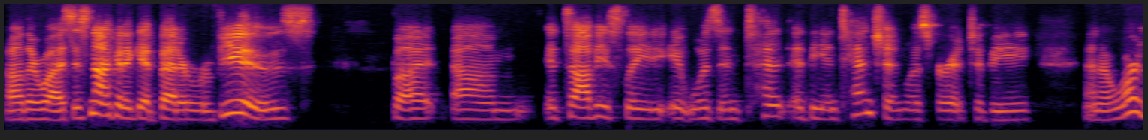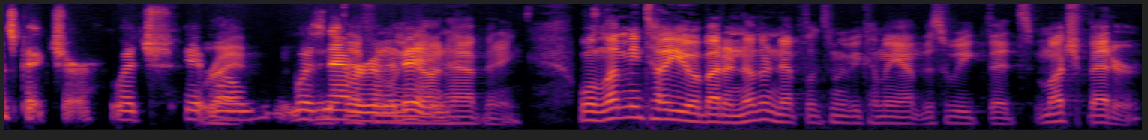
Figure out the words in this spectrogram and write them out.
otherwise. It's not going to get better reviews, but um, it's obviously it was intent. The intention was for it to be an awards picture, which it Right. will, was never going to be. not happening. Well, let me tell you about another Netflix movie coming out this week that's much better,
